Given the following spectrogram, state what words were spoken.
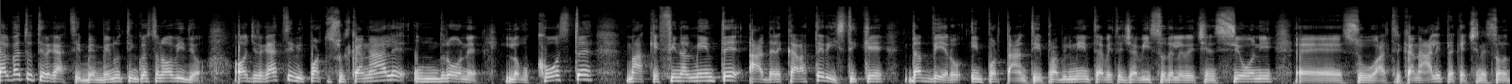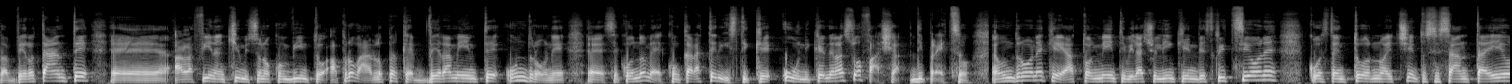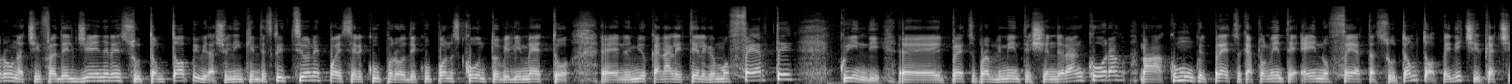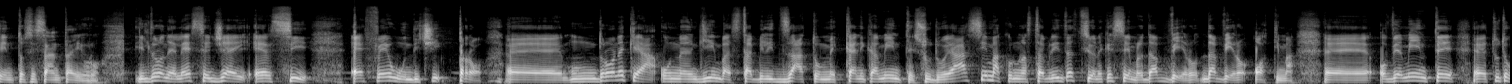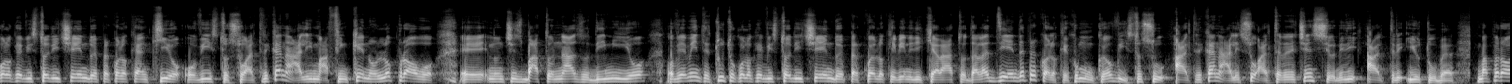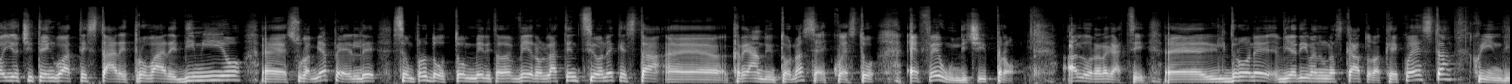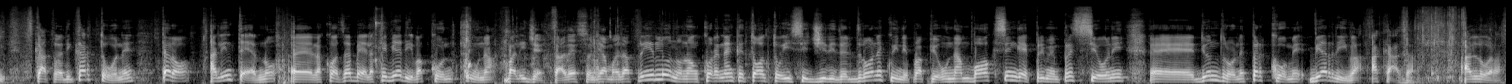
Salve a tutti ragazzi, benvenuti in questo nuovo video. Oggi ragazzi vi porto sul canale un drone low cost ma che finalmente ha delle caratteristiche davvero importanti. Probabilmente avete già visto delle recensioni eh, su altri canali perché ce ne sono davvero tante. Eh, alla fine anch'io mi sono convinto a provarlo perché è veramente un drone eh, secondo me con caratteristiche uniche nella sua fascia di prezzo. È un drone che attualmente vi lascio il link in descrizione, costa intorno ai 160 euro, una cifra del genere, su TomTop, vi lascio il link in descrizione, poi se recupero dei coupon sconto ve li metto eh, nel mio canale Telegram offerte, quindi eh, il prezzo probabilmente scenderà ancora, ma comunque il prezzo che attualmente è in offerta su TomTop è di circa 160 euro. Il drone l'SJ RC F11 Pro, eh, un drone che ha un gimbal stabilizzato meccanicamente su due assi ma con una stabilizzazione che sembra davvero davvero ottima. Eh, ovviamente eh, tutto quello che vi sto dicendo è per quello che anch'io ho visto su altri canali, ma finché non lo provo eh, non ci sbatto il naso di mio, ovviamente tutto quello che vi sto dicendo è per quello che viene dichiarato dall'azienda e per quello che comunque ho visto su altri canali, su altre recensioni di altri youtuber. Ma però io ci tengo a testare e provare di mio eh, sulla mia pelle se un prodotto merita davvero l'attenzione che sta eh, creando intorno a sé questo F11 Pro. Allora ragazzi, eh, il drone vi arriva in una scatola che è questa quindi scatola di cartone però all'interno eh, la cosa bella che vi arriva con una valigetta adesso andiamo ad aprirlo non ho ancora neanche tolto i sigilli del drone quindi è proprio un unboxing e prime impressioni eh, di un drone per come vi arriva a casa allora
